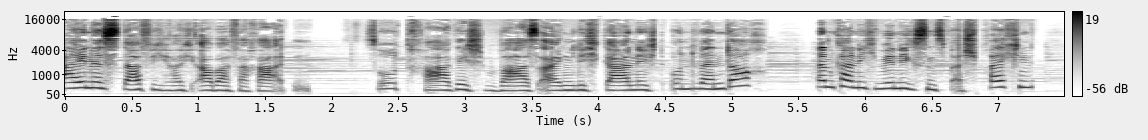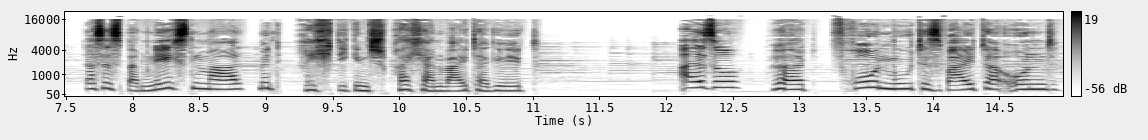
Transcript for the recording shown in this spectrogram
Eines darf ich euch aber verraten. So tragisch war es eigentlich gar nicht und wenn doch, dann kann ich wenigstens versprechen, dass es beim nächsten Mal mit richtigen Sprechern weitergeht. Also hört frohen Mutes weiter und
